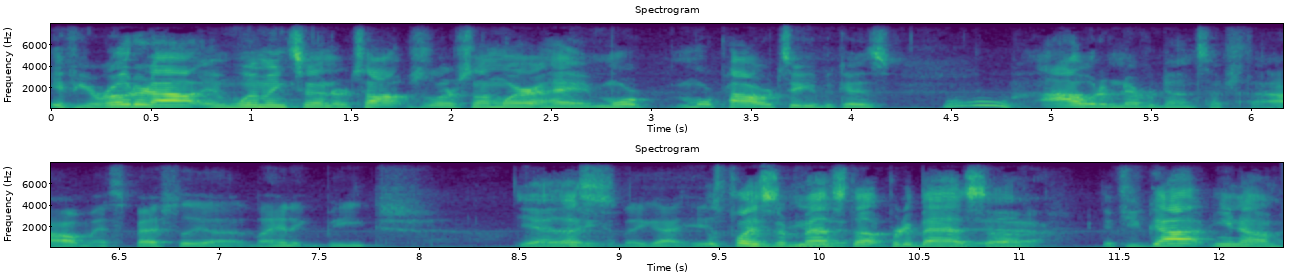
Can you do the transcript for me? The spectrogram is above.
If you rode it out in Wilmington or Topsail or somewhere, hey, more more power to you because I would have never done such a thing. Oh man, especially uh, Atlantic Beach. Yeah, they, that's they got hit. places are pretty messed up pretty bad. So if you've got you know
